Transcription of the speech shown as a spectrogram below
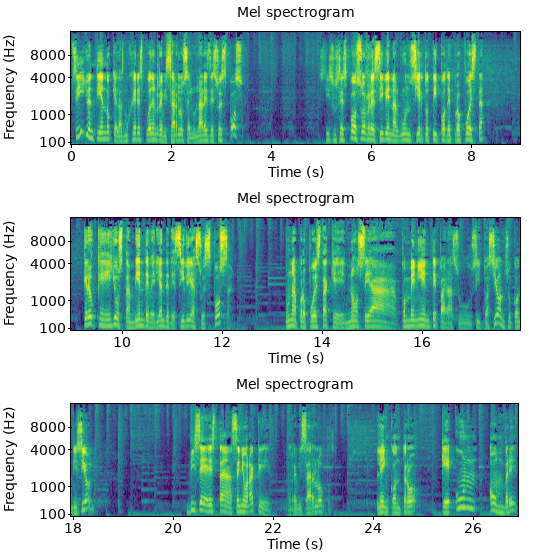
sí, yo entiendo que las mujeres pueden revisar los celulares de su esposo. Si sus esposos reciben algún cierto tipo de propuesta, creo que ellos también deberían de decirle a su esposa una propuesta que no sea conveniente para su situación, su condición. Dice esta señora que al revisarlo, pues, le encontró que un hombre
